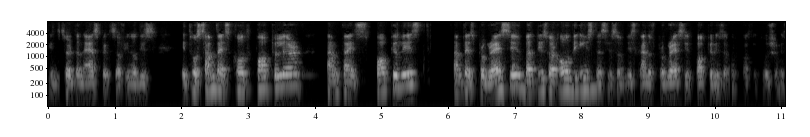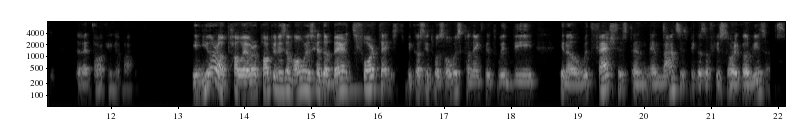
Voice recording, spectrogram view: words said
in certain aspects of you know this. It was sometimes called popular, sometimes populist, sometimes progressive, but these were all the instances of this kind of progressive populism and constitutionalism that I'm talking about. In Europe, however, populism always had a bad foretaste because it was always connected with the, you know, with fascists and, and Nazis because of historical reasons.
